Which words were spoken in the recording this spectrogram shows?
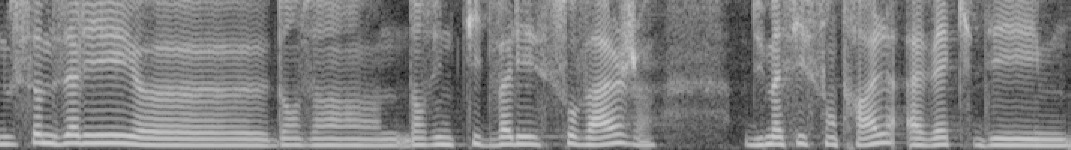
nous sommes allés euh, dans, un, dans une petite vallée sauvage du Massif central avec des,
